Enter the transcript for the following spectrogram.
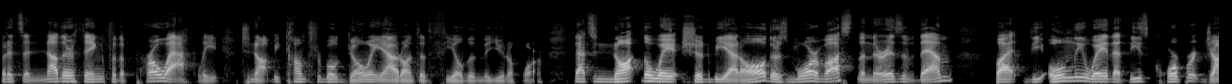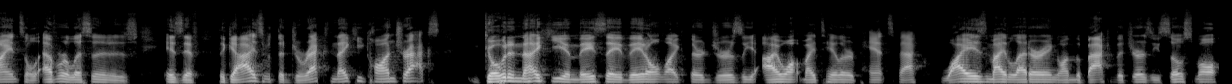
but it's another thing for the pro athlete to not be comfortable going out onto the field in the uniform. That's not the way it should be at all. There's more of us than there is of them. But the only way that these corporate giants will ever listen is is if the guys with the direct Nike contracts go to Nike and they say they don't like their jersey. I want my tailored pants back. Why is my lettering on the back of the jersey so small?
